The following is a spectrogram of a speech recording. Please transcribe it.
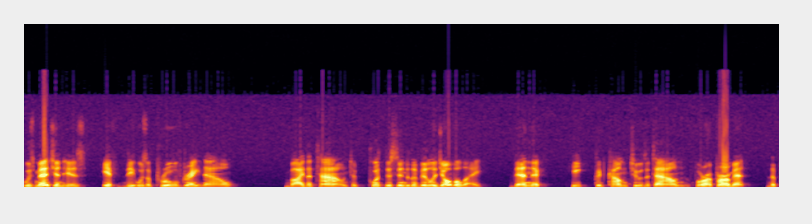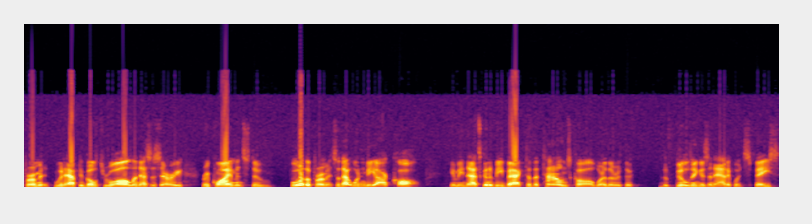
was mentioned is if it was approved right now by the town to put this into the village overlay, then the, he could come to the town for a permit. The permit would have to go through all the necessary requirements to, for the permit, so that wouldn't be our call. I mean, that's gonna be back to the town's call whether the, the building is an adequate space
